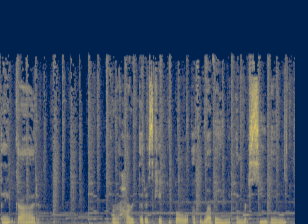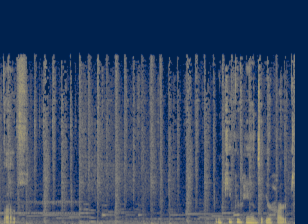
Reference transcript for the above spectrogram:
Thank God for a heart that is capable of loving and receiving love. And keep your hands at your heart.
